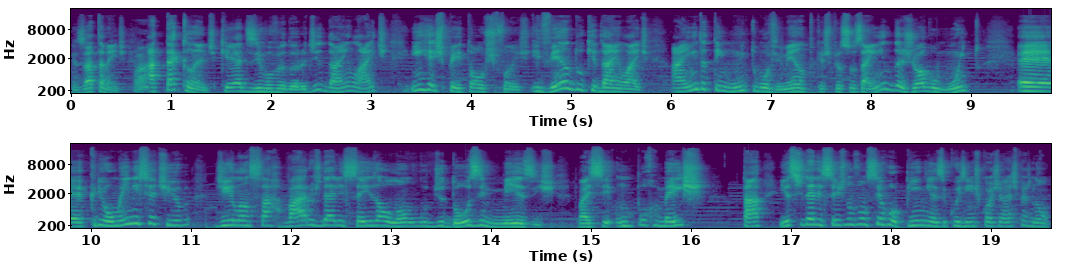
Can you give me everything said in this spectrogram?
Exatamente. Ah. A Techland, que é a desenvolvedora de Dying Light, em respeito aos fãs e vendo que Dying Light ainda tem muito movimento, que as pessoas ainda jogam muito, é, criou uma iniciativa de lançar vários DLCs ao longo de 12 meses. Vai ser um por mês, tá? E esses DLCs não vão ser roupinhas e coisinhas cosméticas, não.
